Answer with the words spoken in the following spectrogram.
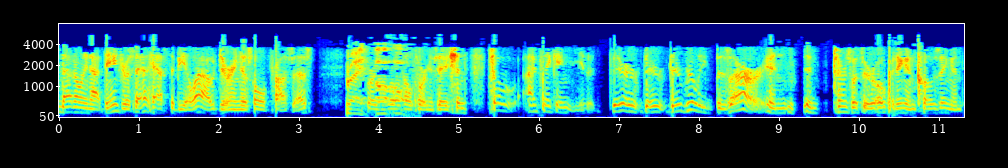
not only not dangerous, that has to be allowed during this whole process right. for the oh, World oh. Health Organization. So I'm thinking you know, they're they're they're really bizarre in in terms of what they're opening and closing and.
